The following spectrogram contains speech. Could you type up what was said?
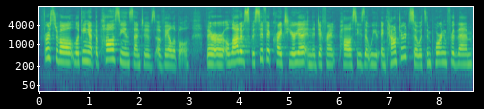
First of all, looking at the policy incentives available. There are a lot of specific criteria in the different policies that we encountered, so it's important for them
